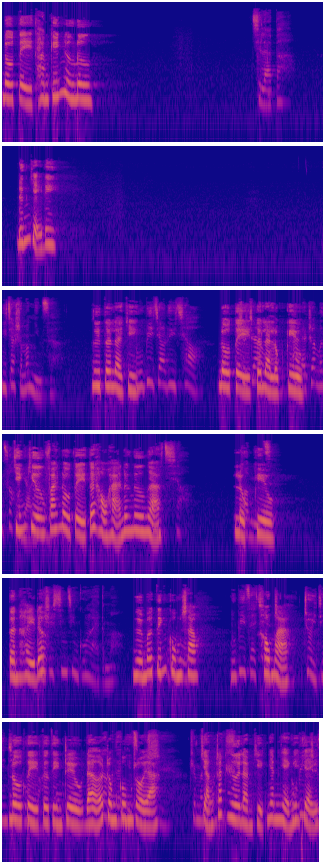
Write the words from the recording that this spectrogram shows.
Nô tỳ tham kiến nương nương. Đứng dậy đi. Ngươi tên là gì? Nô tỳ tên là Lục Kiều. Chiến dương phái nô tỳ tới hầu hạ nương nương ạ. Lục Kiều. Tên hay đó. Người mới tiến cung sao? Không ạ. Nô tỳ từ tiền triều đã ở trong cung rồi ạ Chẳng trách ngươi làm việc nhanh nhẹn như vậy.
